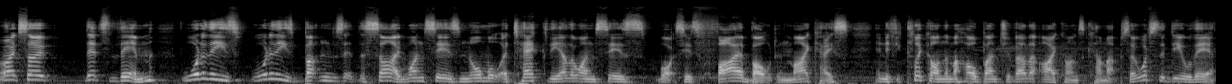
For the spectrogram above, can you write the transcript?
All right, so that's them. What are these? What are these buttons at the side? One says normal attack. The other one says what? Well, says firebolt in my case. And if you click on them, a whole bunch of other icons come up. So what's the deal there?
